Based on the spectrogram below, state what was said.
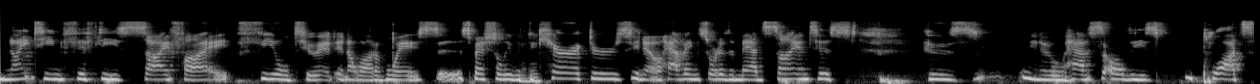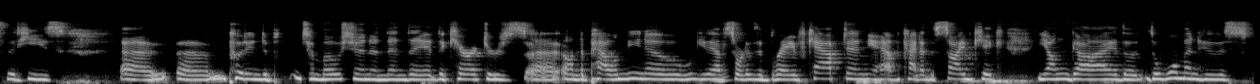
1950s sci-fi feel to it in a lot of ways, especially with the mm-hmm. characters. You know, having sort of the mad scientist who's, you know, has all these plots that he's uh, uh, put into to motion, and then the the characters uh, on the Palomino. You have sort of the brave captain. You have kind of the sidekick young guy. The the woman who's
